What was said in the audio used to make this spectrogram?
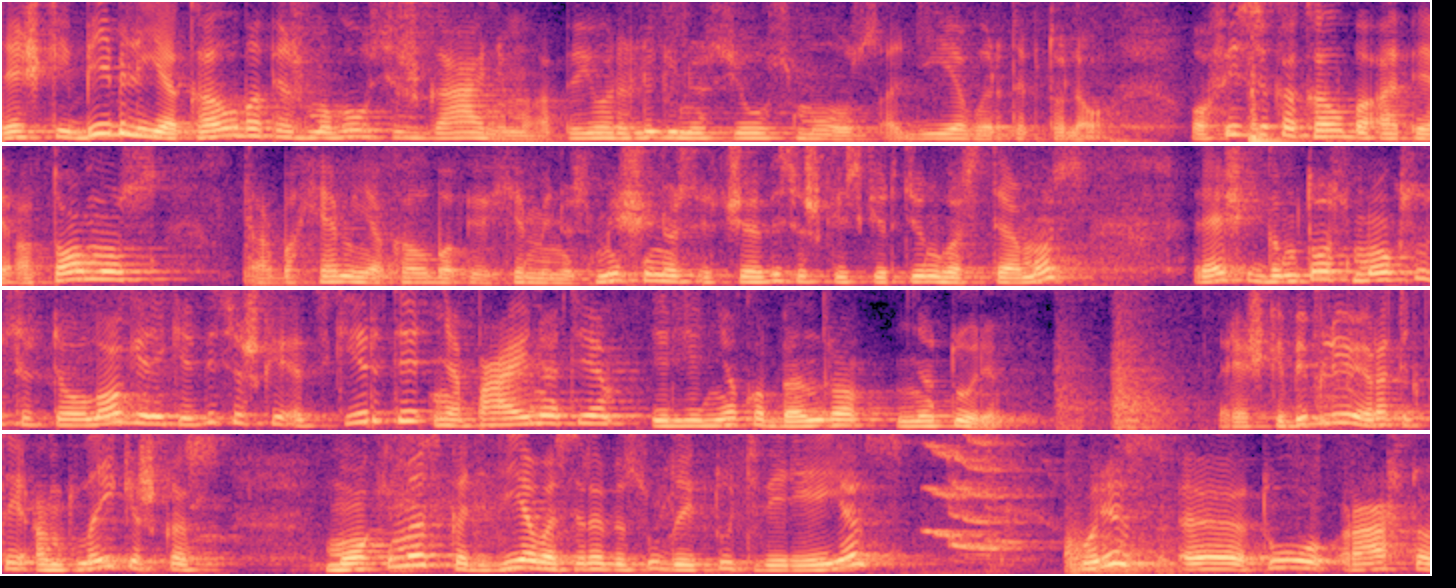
Reiškia, Biblija kalba apie žmogaus išganimą, apie jo religinius jausmus, Dievą ir taip toliau. O fizika kalba apie atomus, arba chemija kalba apie cheminius mišinius ir čia visiškai skirtingos temos. Reiškia, gamtos mokslus ir teologiją reikia visiškai atskirti, nepainioti ir jie nieko bendro neturi. Reiškia, Biblijoje yra tik tai antlaikiškas mokymas, kad Dievas yra visų daiktų tvėrėjas kuris e, tų rašto,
